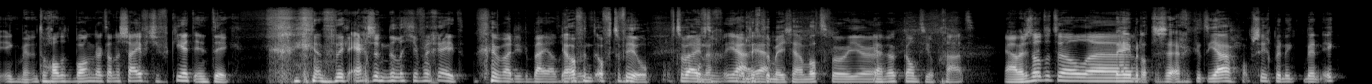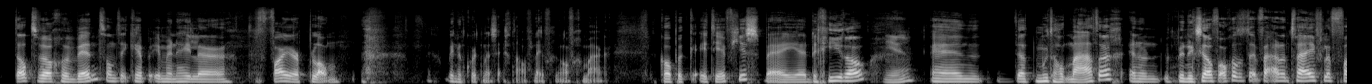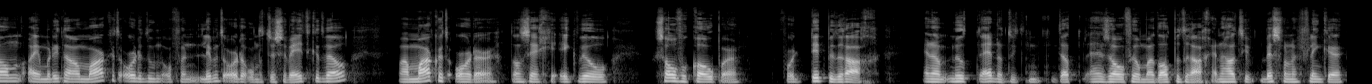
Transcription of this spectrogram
ik ben toch altijd bang dat ik dan een cijfertje verkeerd intik. dat ik ergens een nulletje vergeet waar die erbij had. Ja, of, een- of te veel. Of te weinig. Of te- ja, ligt ja. een beetje aan wat voor je... ja, welke kant die op gaat. Ja, maar dat is altijd wel... Nee, maar dat is eigenlijk het. Ja, op zich ben ik, ben ik dat wel gewend. Want ik heb in mijn hele FIRE-plan binnenkort eens echt een aflevering over gemaakt. Dan koop ik ETF'jes bij eh, de Giro. En dat moet handmatig. En dan ben ik zelf ook altijd even aan het twijfelen van... Oh ja, moet ik nou een market order doen of een limit order? Ondertussen weet ik het wel. Maar market order, dan zeg je... ik wil zoveel kopen voor dit bedrag. En dan hè, dat doet dat hè, zoveel maar dat bedrag. En dan houdt hij best wel een flinke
